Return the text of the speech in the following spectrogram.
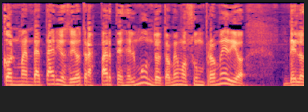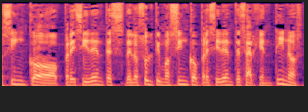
con mandatarios de otras partes del mundo. Tomemos un promedio de los cinco presidentes, de los últimos cinco presidentes argentinos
